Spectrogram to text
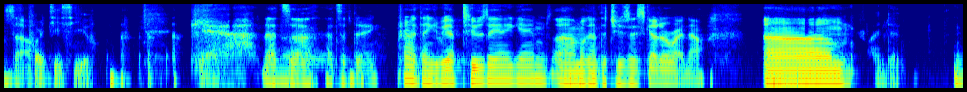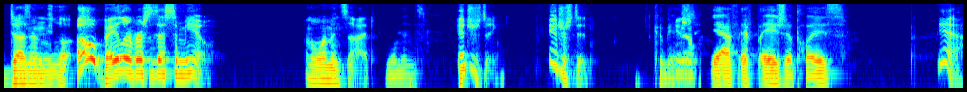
So Poor TCU. Yeah, that's a that's a thing. I'm trying to think. Do we have Tuesday any games? Uh, I'm looking at the Tuesday schedule right now. Um Find it. doesn't look oh Baylor versus SMU on the women's side. Women's Interesting. Interested. could be You know? interesting. Yeah, if, if Aijha plays, Yeah,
